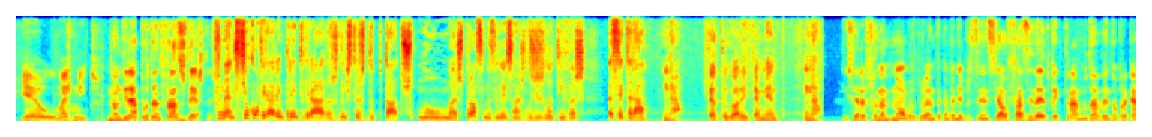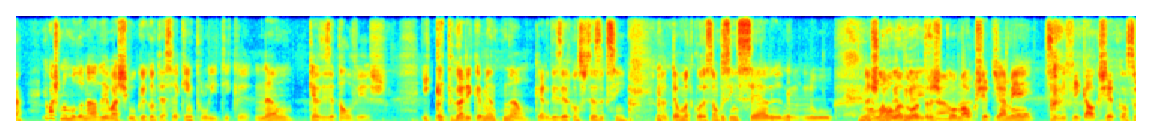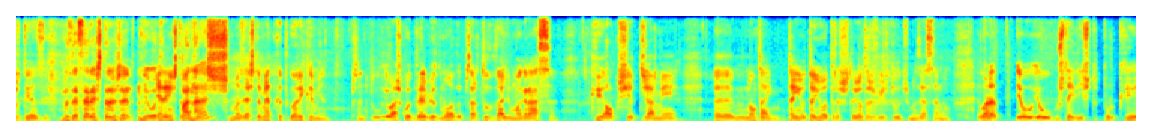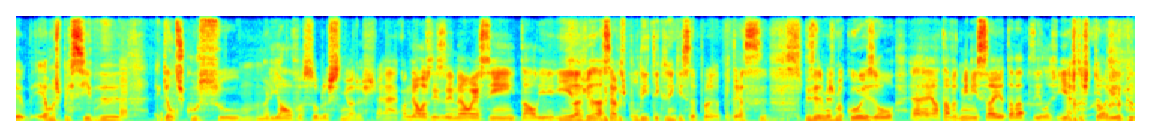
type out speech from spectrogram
é o mais bonito. Não dirá, portanto, frases destas. Fernando, se o convidarem para integrar as listas de deputados numas próximas eleições legislativas, aceitará? Não. Categoricamente, não. Isto era Fernando Nobre durante a campanha presidencial. Faz ideia do que é que terá mudado de então para cá? Eu acho que não mudou nada. Eu acho que o que acontece é que em política não quer dizer talvez. E categoricamente não. Quer dizer com certeza que sim. Portanto, é uma declaração que se insere no, na escola de outras, como é? Alcochete Jamé, significa Alcochete com certeza. Mas essa era em estrangeiro, tinha outro era em estrangeiro, panache. Mas esta mete categoricamente. Portanto, eu acho que o advérbio de moda, apesar de tudo, dá-lhe uma graça que Alcochete Jamé Uh, não tem. tem. Tem outras, tem outras virtudes, mas essa não. Agora, eu, eu gostei disto porque é uma espécie de aquele discurso Marialva sobre as senhoras. Ah, quando elas dizem não é assim e tal. E, e às vezes há certos políticos em que isso apetece dizer a mesma coisa. Ou ah, ela estava de minisseia, estava a pedi-las. E esta história do.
